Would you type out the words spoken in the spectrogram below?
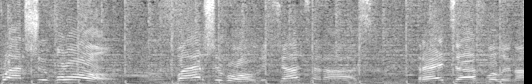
перший гол. Перший гол від Чачарас. Третя хвилина.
